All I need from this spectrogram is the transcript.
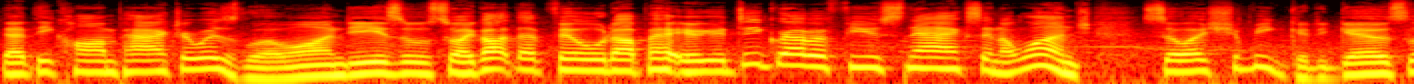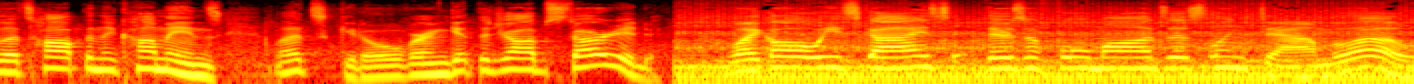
that the compactor was low on diesel, so I got that filled up. I did grab a few snacks and a lunch, so I should be good to go. So let's hop in the Cummins. Let's get over and get the job started. Like always, guys, there's a full mods list link down below.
